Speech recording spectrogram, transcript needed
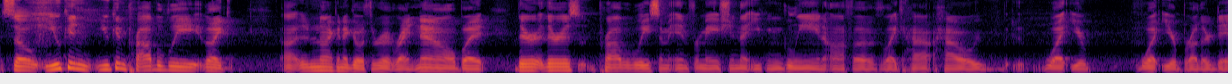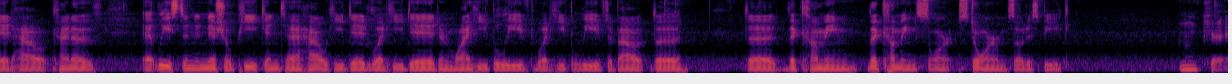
So you can you can probably like uh, I'm not going to go through it right now, but there there is probably some information that you can glean off of like how how what your what your brother did, how kind of at least an initial peek into how he did what he did and why he believed what he believed about the the the coming the coming sor- storm, so to speak. Okay.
